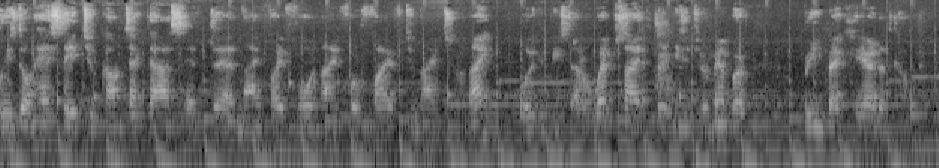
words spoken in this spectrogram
please don't hesitate to contact us at uh, 954-945-2909 or you can visit our website, very easy to remember, bringbackhair.com.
